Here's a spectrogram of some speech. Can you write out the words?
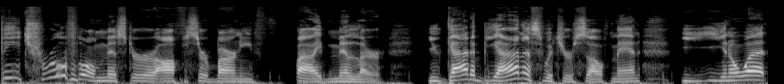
Be truthful, Mr. Officer Barney Fife Miller. You got to be honest with yourself, man. You know what?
